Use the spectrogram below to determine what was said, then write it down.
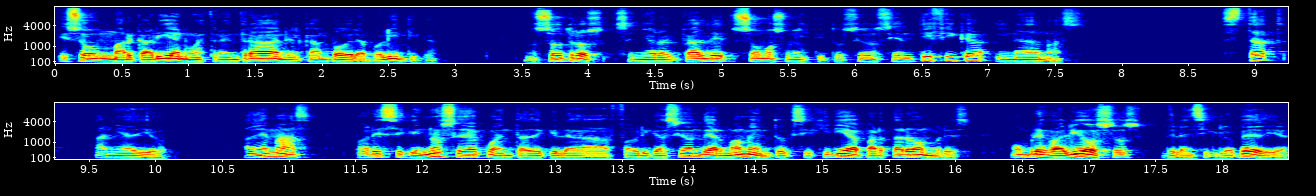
Eso marcaría nuestra entrada en el campo de la política. Nosotros, señor alcalde, somos una institución científica y nada más. Stat añadió. Además, parece que no se da cuenta de que la fabricación de armamento exigiría apartar hombres, hombres valiosos, de la enciclopedia.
